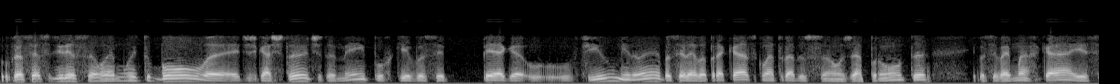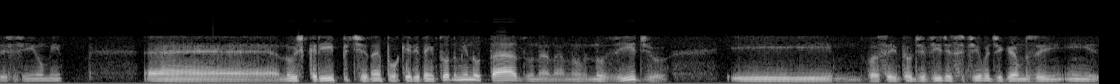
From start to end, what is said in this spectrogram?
O processo de direção é muito bom, é, é desgastante também, porque você pega o, o filme, não é? Você leva para casa com a tradução já pronta e você vai marcar esse filme é, no script, né? Porque ele vem todo minutado na, na, no, no vídeo e você então divide esse filme, digamos, em, em,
